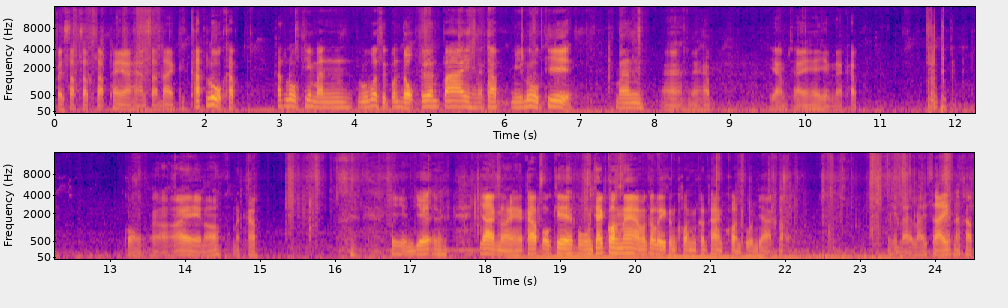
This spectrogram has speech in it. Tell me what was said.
ไปสับสับสับให้อาหารสัตว์ได้คือคัดลูกครับ คัดลูกที่มันรู้ว่าสึกมันดกเกินไปนะครับ มีลูกที่มันอ่านะครับพยายามใช้ให้เห็นนะครับกล่องอ่าไอ้เนาะนะครับให้เห็นเยอะยากหน่อยนะครับ โอเค ผมใช้กล้องหน้ามันก็เลยค่อนค่อนค่อนข้างคอนโทรลยากหน่อยเห็นหลายหลายไซส์นะครับ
